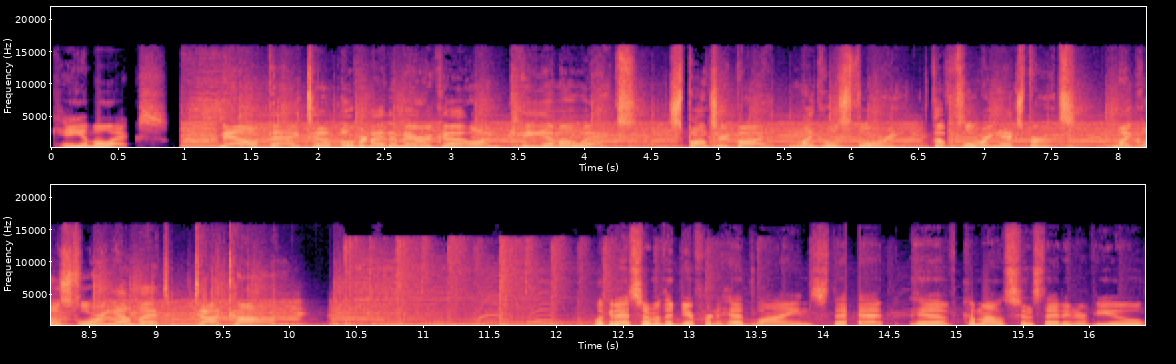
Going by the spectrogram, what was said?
KMOX. Now back to Overnight America on KMOX. Sponsored by Michael's Flooring, the flooring experts. Michael'sFlooringOutlet.com. Looking at some of the different headlines that have come out since that interview,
